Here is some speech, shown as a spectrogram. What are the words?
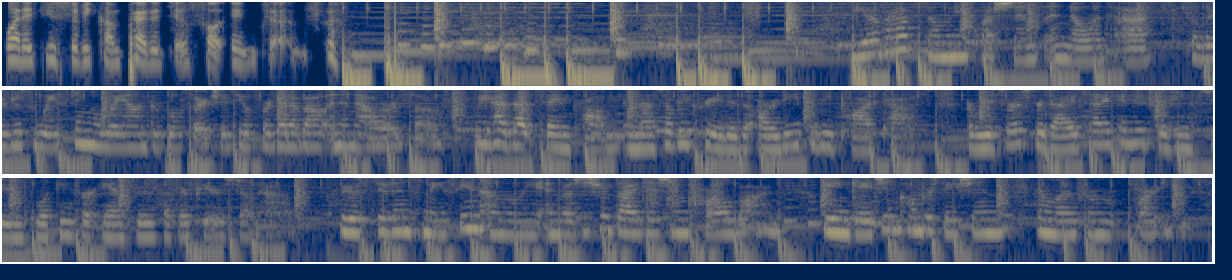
when it used to be competitive for interns. Do you ever have so many questions and no one to ask, so they're just wasting away on Google searches you'll forget about in an hour or so? We had that same problem, and that's why we created the RD2B podcast, a resource for dietetic and nutrition students looking for answers that their peers don't have. We are students Macy and Emily and registered dietitian Carl Barnes. We engage in conversations and learn from RDs.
